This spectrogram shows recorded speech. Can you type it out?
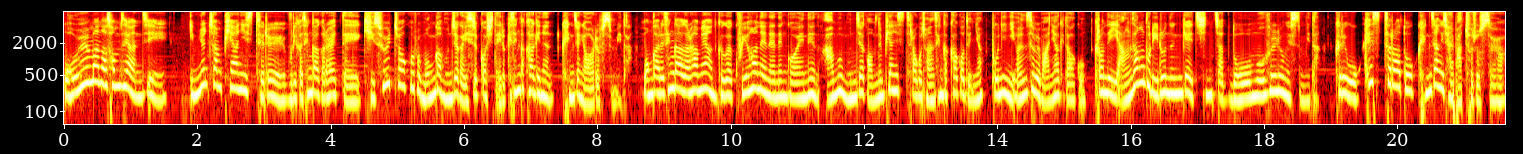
얼마나 섬세한지 임윤찬 피아니스트를 우리가 생각을 할 때 기술적으로 뭔가 문제가 있을 것이다 이렇게 생각하기는 굉장히 어렵습니다. 뭔가를 생각을 하면 그걸 구현해내는 거에는 아무 문제가 없는 피아니스트라고 저는 생각하거든요. 본인이 연습을 많이 하기도 하고. 그런데 이 앙상블 이루는 게 진짜 너무 훌륭했습니다. 그리고 오케스트라도 굉장히 잘 맞춰줬어요.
